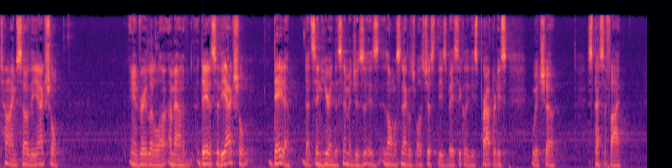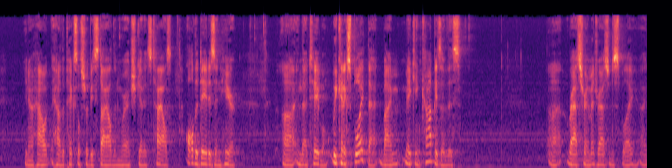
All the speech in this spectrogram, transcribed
time, so the actual and very little uh, amount of data. So the actual data that's in here in this image is, is, is almost negligible. It's just these basically these properties which specify you know how, how the pixel should be styled and where it should get its tiles. All the data is in here in that table. We can exploit that by making copies of this uh, raster image, raster display. I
